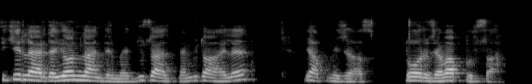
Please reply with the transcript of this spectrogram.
fikirlerde yönlendirme, düzeltme, müdahale yapmayacağız. Doğru cevap Bursa.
